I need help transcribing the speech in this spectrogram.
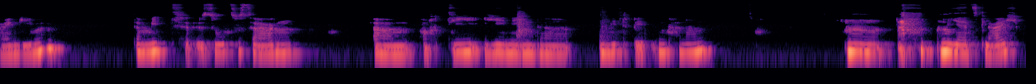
reingeben, damit sozusagen ähm, auch diejenigen da mitbeten können. Jetzt gleich.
